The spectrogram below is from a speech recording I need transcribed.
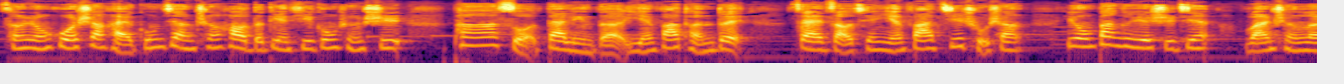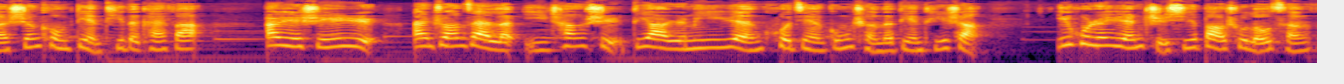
曾荣获上海工匠称号的电梯工程师潘阿索带领的研发团队，在早前研发基础上，用半个月时间完成了声控电梯的开发。二月十一日，安装在了宜昌市第二人民医院扩建工程的电梯上，医护人员只需报出楼层，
